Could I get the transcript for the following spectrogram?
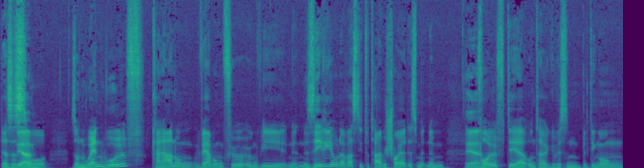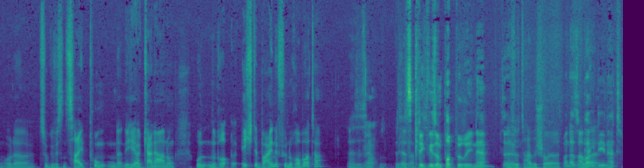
Das ist ja. so, so ein Wenwolf, keine Ahnung, Werbung für irgendwie eine, eine Serie oder was, die total bescheuert ist mit einem ja. Wolf, der unter gewissen Bedingungen oder zu gewissen Zeitpunkten, hier, keine Ahnung, und echte Beine für einen Roboter. Das, ist ja. auch, das, das klingt wie so ein Potpourri, ne? Das ist total bescheuert. Man da so ein Aber, paar Ideen hat.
